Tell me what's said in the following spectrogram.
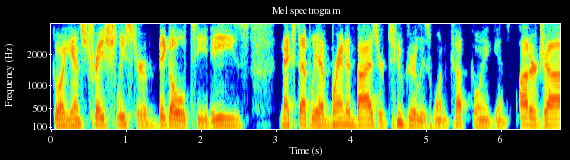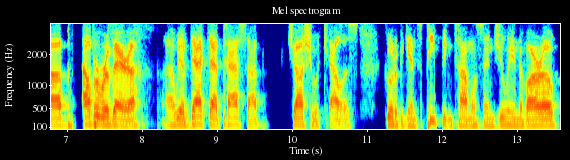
going against Trey Schleister, big old TDs. Next up, we have Brandon Beisner, two Gurley's, one Kupp, going against Otter Job, Albert Rivera. Uh, we have Dak that pass up, Joshua Callis, going up against Peeping Tomlinson, Julian Navarro.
